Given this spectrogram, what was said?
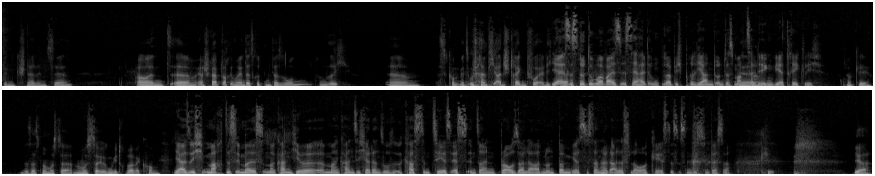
bin schnell im Zählen. Und ähm, er schreibt auch immer in der dritten Person von sich. Ähm, das kommt mir jetzt unheimlich anstrengend vor, ehrlich Ja, gesagt. es ist nur dummerweise ist er halt unglaublich brillant und das macht es Ja. halt irgendwie erträglich. Okay. Das heißt, man muss da, man muss da irgendwie drüber wegkommen. Ja, also ich mache das immer, es- man kann hier, man kann sich ja dann so Custom CSS in seinen Browser laden und bei mir ist es dann halt alles Lowercase, das ist ein bisschen besser. Ja,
